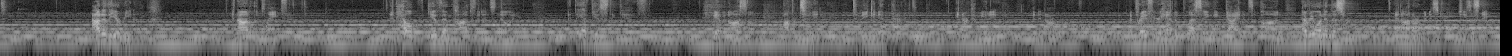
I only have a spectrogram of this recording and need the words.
out of the arena, and out of the playing field. And help give them confidence knowing that they have gifts to give. We have an awesome opportunity to make an impact community and in our world. I pray for your hand of blessing and guidance upon everyone in this room and on our ministry. In Jesus' name.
